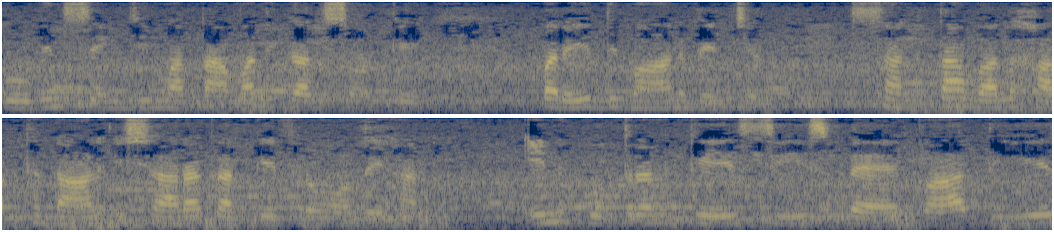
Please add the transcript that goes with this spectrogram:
ਗੋਬਿੰਦ ਸਿੰਘ ਜੀ ਮਾਤਾਵਾਂ ਦੀ ਗੱਲ ਸੁਣ ਕੇ ਭਰੇ ਦੀਵਾਨ ਵਿੱਚ ਸੰਗਤਾਂ ਵੱਲ ਹੱਥ ਨਾਲ ਇਸ਼ਾਰਾ ਕਰਕੇ ਫਰਮਾਉਂਦੇ ਹਨ। ਇਨ ਪੁੱਤਰਨ ਕੇ ਸੀਸ ਪੈ, ਵਾ ਦੀਏ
